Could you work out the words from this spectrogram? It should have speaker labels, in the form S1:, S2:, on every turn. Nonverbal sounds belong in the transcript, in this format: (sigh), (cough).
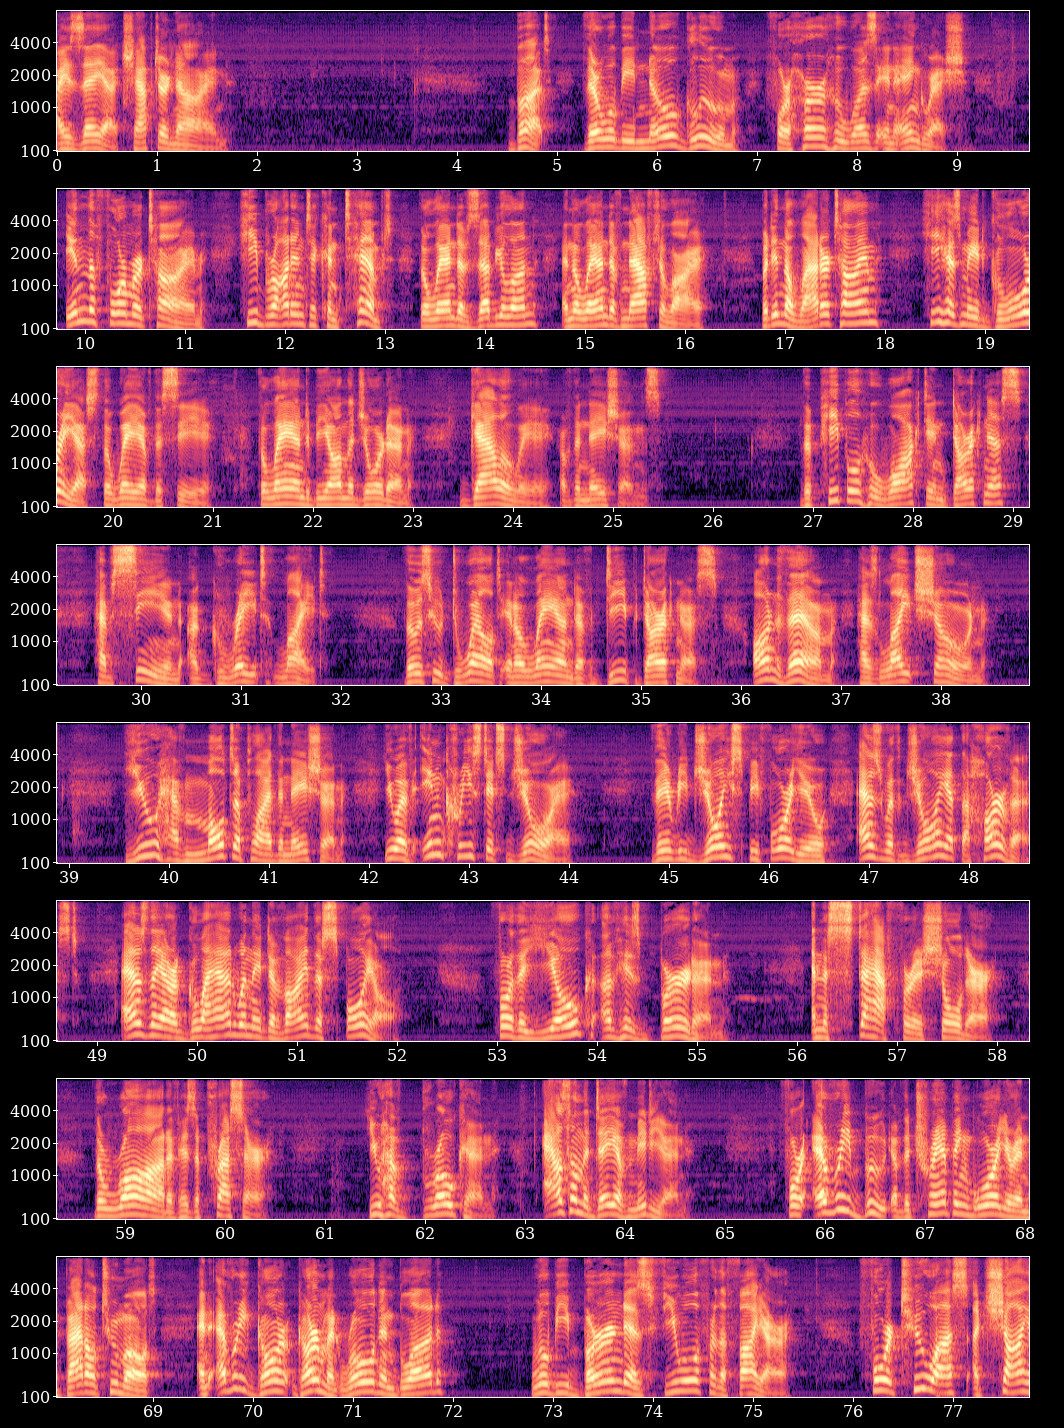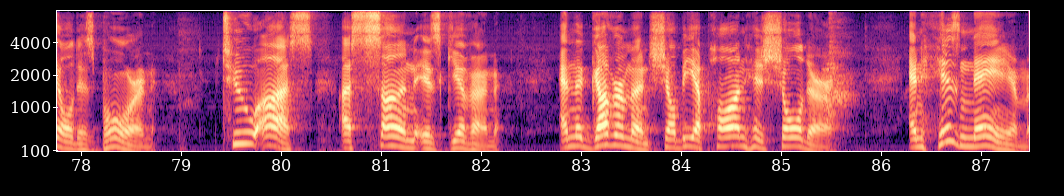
S1: Isaiah chapter 9. But there will be no gloom for her who was in anguish. In the former time, he brought into contempt the land of Zebulun and the land of Naphtali. But in the latter time, he has made glorious the way of the sea, the land beyond the Jordan, Galilee of the nations. The people who walked in darkness have seen a great light. Those who dwelt in a land of deep darkness, on them has light shone. You have multiplied the nation, you have increased its joy. They rejoice before you as with joy at the harvest, as they are glad when they divide the spoil. For the yoke of his burden, and the staff for his shoulder, the rod of his oppressor, you have broken, as on the day of Midian. For every boot of the tramping warrior in battle tumult, and every gar- garment rolled in blood, will be burned as fuel for the fire. For to us a child is born, to us a son is given, and the government shall be upon his shoulder and his name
